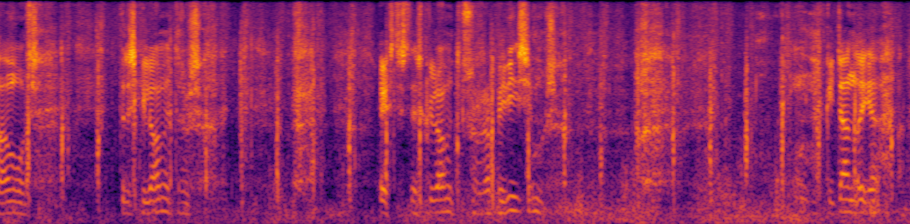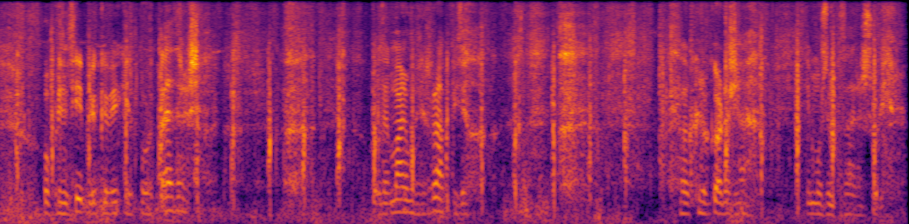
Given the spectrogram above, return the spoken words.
vamos 3 kilómetros Estes 3 kilómetros rapidísimos. Quitando ya o principio que vi que es por pedras O demás moi rápido Eu creo que ahora xa imos empezar a subir.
